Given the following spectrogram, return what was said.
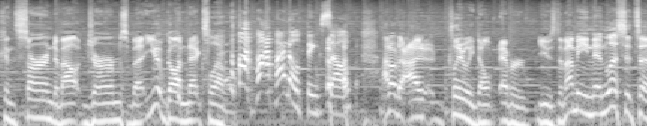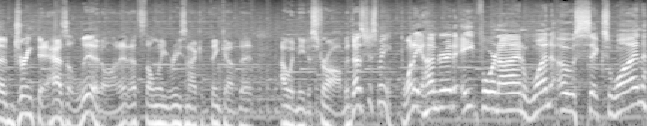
concerned about germs, but you have gone next level. I don't think so. I don't. I clearly don't ever use them. I mean, unless it's a drink that has a lid on it. That's the only reason I can think of that I would need a straw. But that's just me. 1 800 849 1061.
